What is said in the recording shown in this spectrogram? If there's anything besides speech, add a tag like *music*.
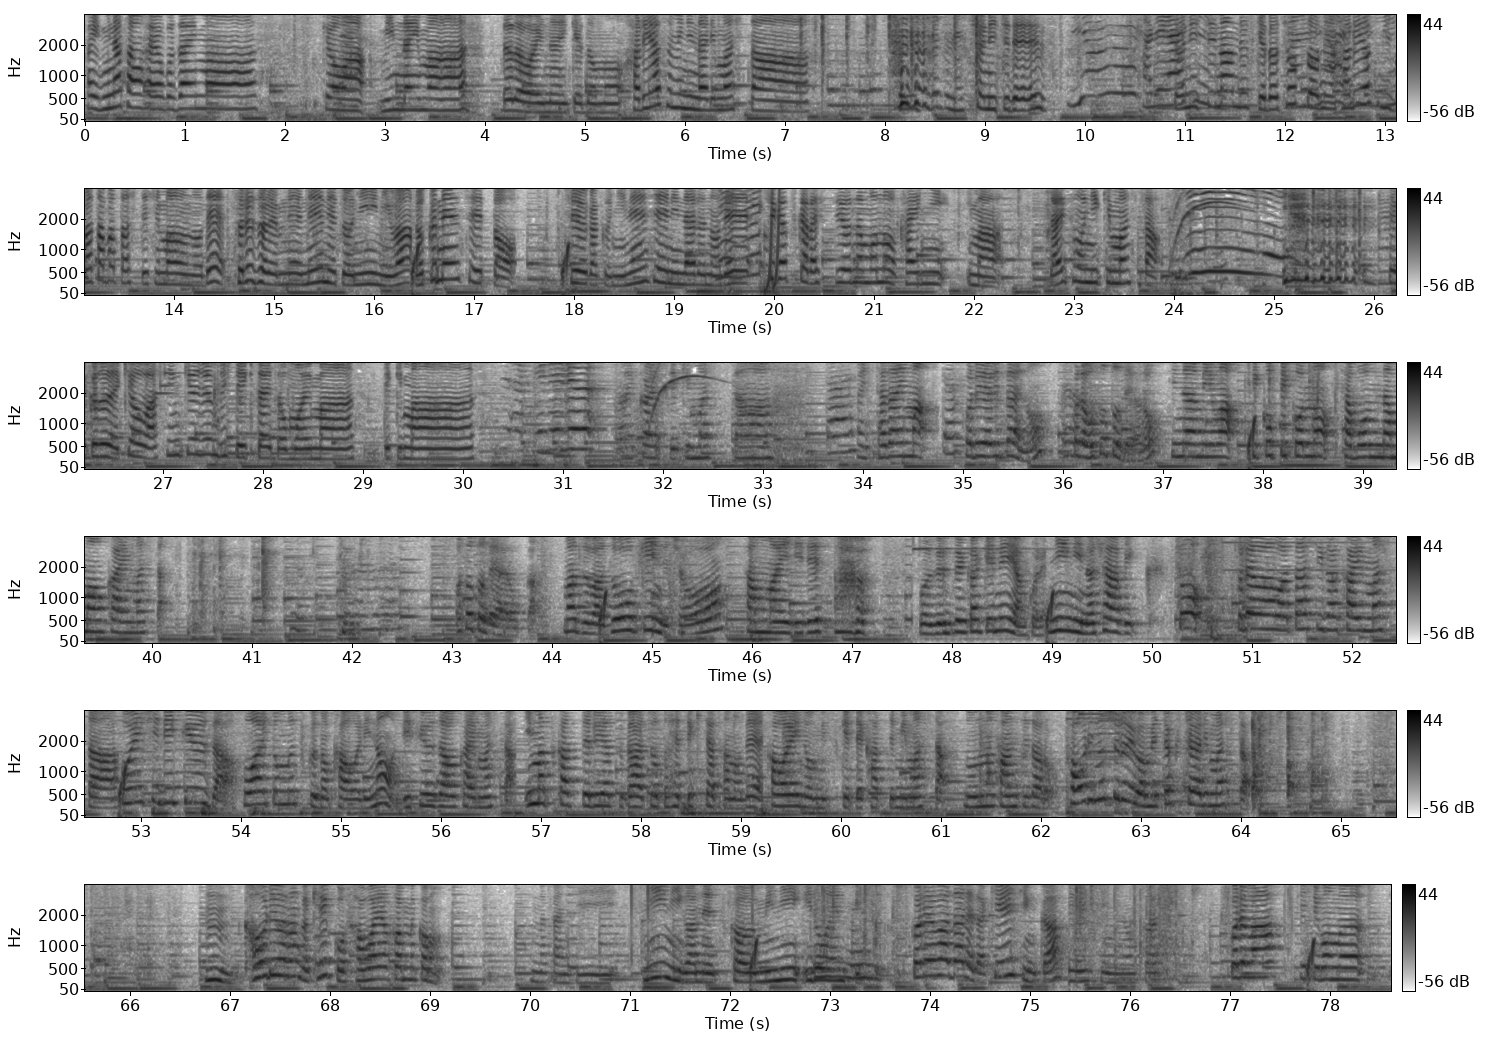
はい皆さんおはようございます。今日はみんないます。ダダはいないけども春休みになりました。初日ですね。*laughs* 初日です。春初日なんですけどちょっとね春休みバタバタしてしまうのでそれぞれねねーねとにーには6年生と中学2年生になるので4月から必要なものを買いに今ダイソーに来ました。*laughs* ということで今日は進級準備していきたいと思います。行ってきます。開けれるはい帰ってきました。はい。ただいま。これやりたいの？これお外でやろ？ひなみはピコピコのシャボン玉を買いました。お外でやろうか。まずは雑巾でしょ？3枚入りです。*laughs* もう全然関係ねえやんこれ。ニーニーのシャービックとこれは私が買いました。小石ディフューザーホワイトムスクの香りのディフューザーを買いました。今使ってるやつがちょっと減ってきちゃったので可愛いのを見つけて買ってみました。どんな感じだろう。香りの種類はめちゃくちゃありました。うん香りはなんか結構爽やかめかも。こんな感じ。ニーニーがね使うミニ色鉛筆。これは誰だ？ケイシンか？ケイシンのお菓子。これは消しゴム。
